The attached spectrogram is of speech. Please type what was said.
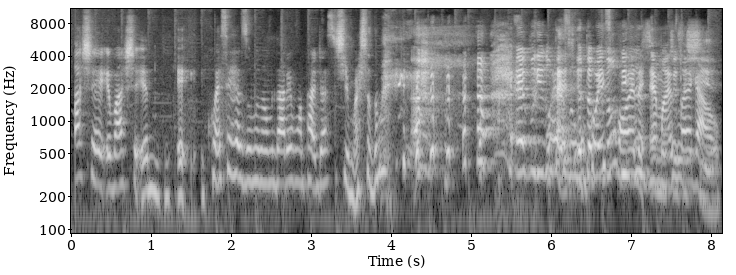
Eu achei, eu achei. é, Com esse resumo não me daria vontade de assistir, mas tudo bem. É porque O resumo eu também com não vi resumo é mais legal.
